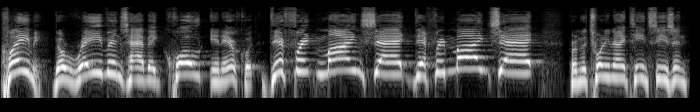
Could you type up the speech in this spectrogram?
claiming the Ravens have a quote in air quotes, different mindset, different mindset from the 2019 season.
